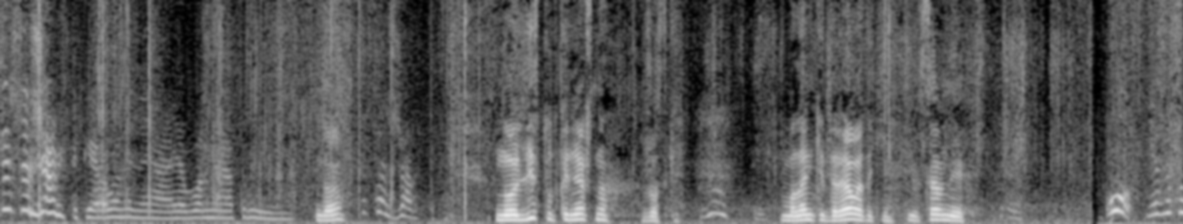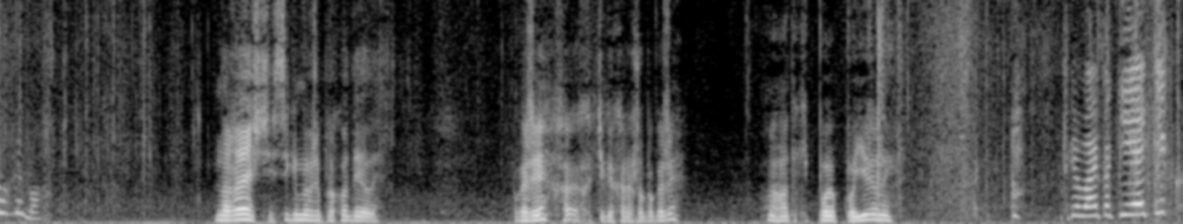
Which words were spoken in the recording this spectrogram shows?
це все жарт таке, а вони не, вони отруєні. да. Це все жарт таке. Ну ліс тут, звісно, жорсткий. Маленькі дерева такі і все в них. О, я знайшов гриба. Нарешті, скільки ми вже проходили. Покажи, тільки хорошо покажи. Ага, такий по- поїжений. Відкривай пакетик.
